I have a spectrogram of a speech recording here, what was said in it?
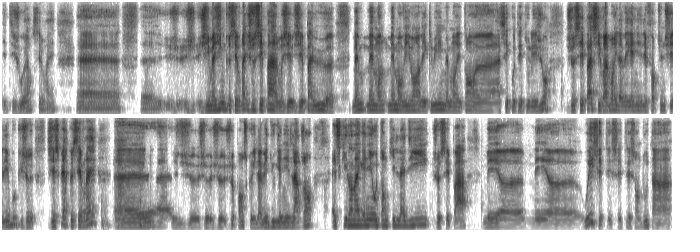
était joueur, c'est vrai. Euh, euh, J'imagine que c'est vrai. Je sais pas. Moi, j'ai pas eu, même en, même en vivant avec lui, même en étant à ses côtés tous les jours, je sais pas si vraiment il avait gagné des fortunes chez les boucs. Je j'espère que c'est vrai. je, je, je, je pense qu'il avait dû gagner de l'argent. Est-ce qu'il en a gagné autant qu'il l'a dit? Je sais pas. Mais mais oui, c'est c'était, sans doute un.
